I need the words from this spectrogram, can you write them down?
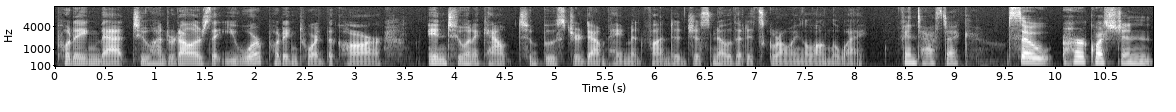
putting that $200 that you were putting toward the car into an account to boost your down payment fund and just know that it's growing along the way. Fantastic. So, her question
